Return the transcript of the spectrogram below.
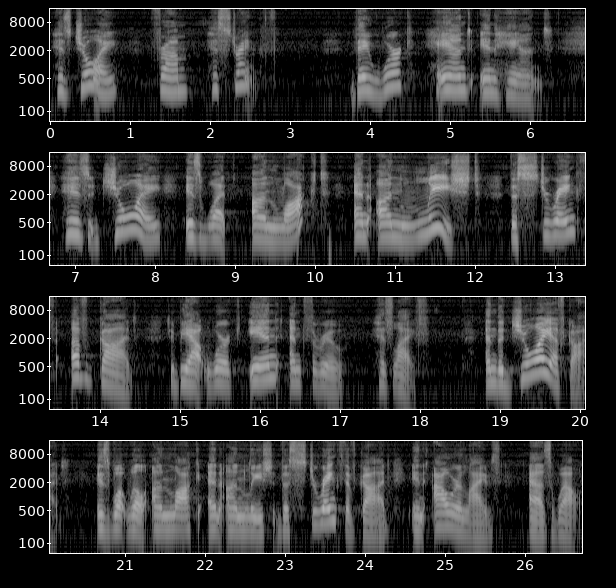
his joy from his strength. They work hand in hand. His joy is what unlocked and unleashed the strength of God to be at work in and through his life. And the joy of God is what will unlock and unleash the strength of God in our lives as well.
